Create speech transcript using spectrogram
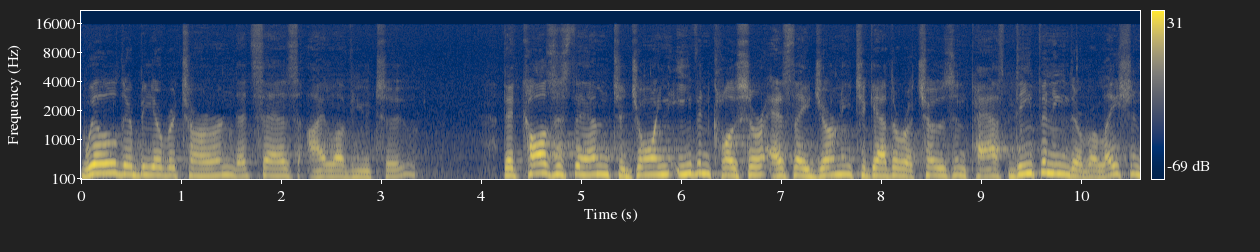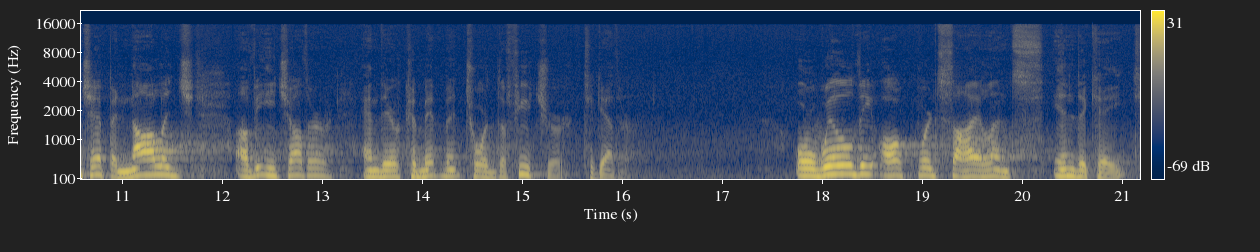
Will there be a return that says, I love you too? That causes them to join even closer as they journey together a chosen path, deepening their relationship and knowledge of each other and their commitment toward the future together? Or will the awkward silence indicate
